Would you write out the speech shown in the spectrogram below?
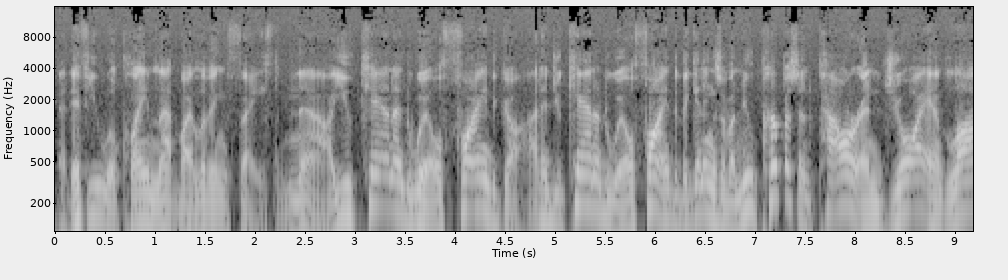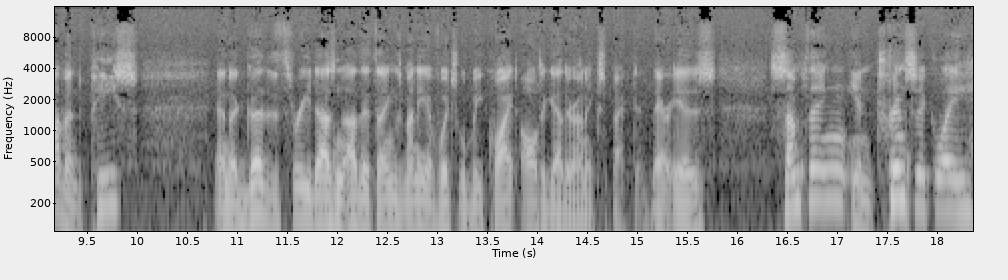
And if you will claim that by living faith now, you can and will find God, and you can and will find the beginnings of a new purpose and power and joy and love and peace and a good three dozen other things, many of which will be quite altogether unexpected. There is something intrinsically,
